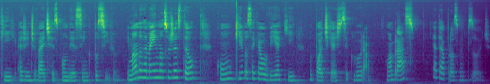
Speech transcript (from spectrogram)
que a gente vai te responder assim que possível. E manda também uma sugestão com o que você quer ouvir aqui no podcast Ciclo Rural. Um abraço e até o próximo episódio.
